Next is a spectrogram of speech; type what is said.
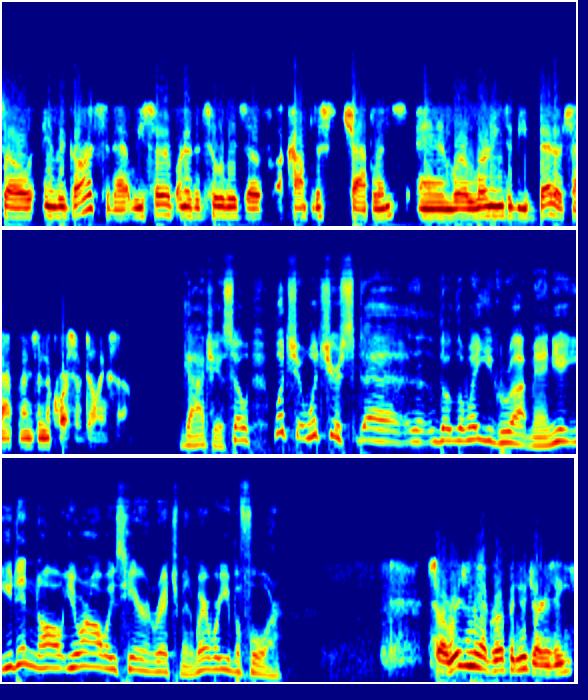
So, in regards to that, we serve under the tutelage of accomplished chaplains, and we're learning to be better chaplains in the course of doing so. Gotcha. So, what's your what's your uh, the the way you grew up, man? You you didn't all you weren't always here in Richmond. Where were you before? So originally, I grew up in New Jersey,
